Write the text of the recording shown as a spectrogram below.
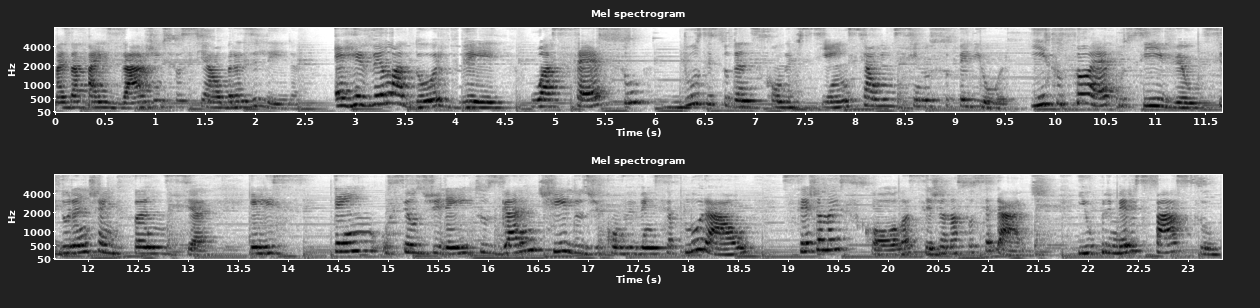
mas a paisagem social brasileira. É revelador ver o acesso dos estudantes com deficiência ao ensino superior. Isso só é possível se durante a infância eles tem os seus direitos garantidos de convivência plural, seja na escola, seja na sociedade. E o primeiro espaço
